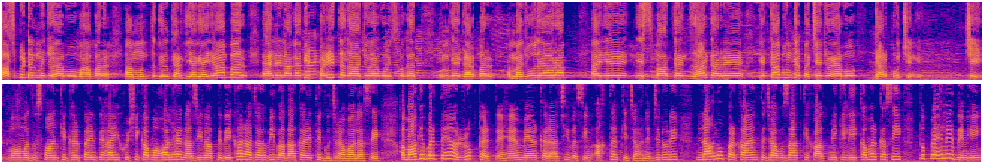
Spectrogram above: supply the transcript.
हॉस्पिटल में जो है वो वहाँ पर मुंतकिल कर दिया गया यहाँ पर अहल इलाका की बड़ी तादाद जो है वो इस वक्त उनके घर पर मौजूद है और अब ये इस बात का इंतज़ार कर रहे हैं कि कब उनके बच्चे जो हैं वो घर पहुँचेंगे। मोहम्मद उस्मान के घर पर इंतहाई खुशी का माहौल है। नाजीन, आपने देखा, राजा हबीब आगा कर रहे थे गुजरावाला से। हम आगे बढ़ते हैं और रुख करते हैं मेयर कराची वसीम अख्तर की जानब, जिन्होंने नालों पर कायम तजावजात के खात्मे के लिए कमर कसी तो पहले दिन ही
